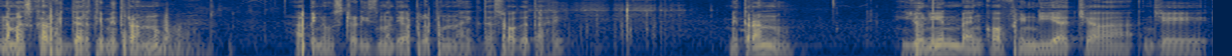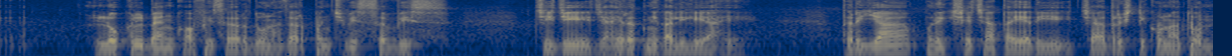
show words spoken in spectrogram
नमस्कार विद्यार्थी मित्रांनो. अभिनव स्टडीजमध्ये आपलं पुन्हा एकदा स्वागत आहे. मित्रांनो युनियन बँक ऑफ इंडियाच्या जे लोकल बँक ऑफिसर दोन हजार पंचवीस सव्वीसची जी जाहिरात निघालेली आहे तर या परीक्षेच्या तयारीच्या दृष्टिकोनातून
